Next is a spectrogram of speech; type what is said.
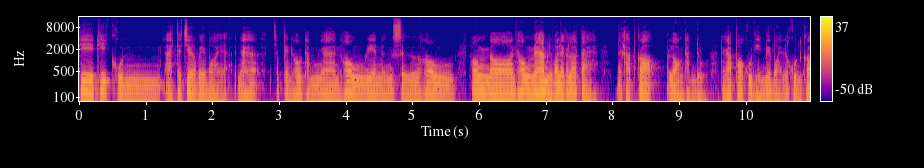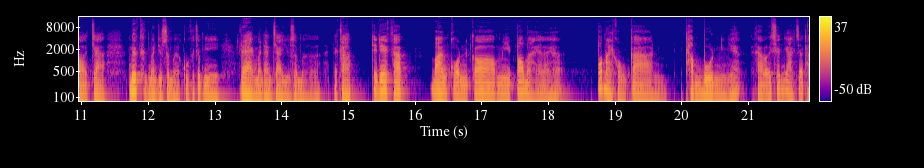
ที่ที่คุณอาจจะเจอบ่อยๆนะฮะจะเป็นห้องทำงานห้องเรียนหนังสือห้องห้องนอน ห้องน้ำหรือว่าอะไรก็แล้วแต่ นะครับก็ลองทำดูนะครับพอคุณเห็นบ่อยๆ แล้วคุณก็จะนึกถึงมันอยู่เสมอ คุณก็จะมีแรงบันดาลใจอยู่เสมอนะครับ ทีนี้ครับบางคนก็มีเป้าหมายอะไรฮะเป้าหมายของการทำบุญอย่างเงี้ยนะครับเออฉันอยากจะท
